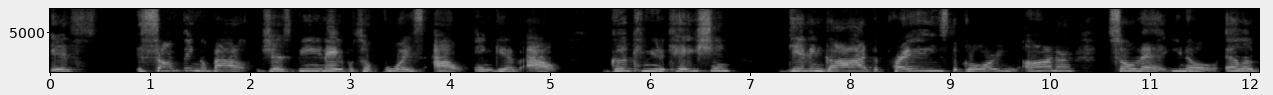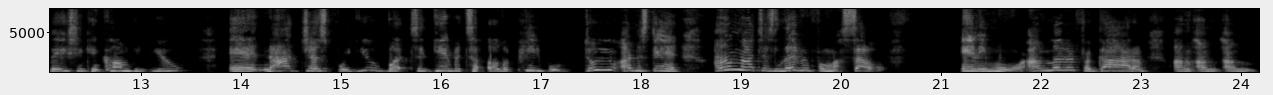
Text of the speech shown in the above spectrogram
It's, something about just being able to voice out and give out good communication giving God the praise, the glory, and the honor so that, you know, elevation can come to you and not just for you, but to give it to other people. Do you understand? I'm not just living for myself. Anymore. I'm living for God. I'm I'm I'm I'm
